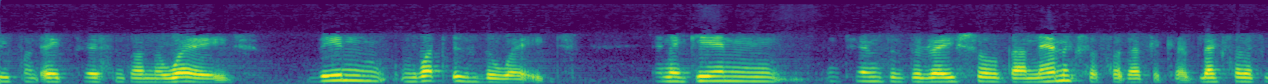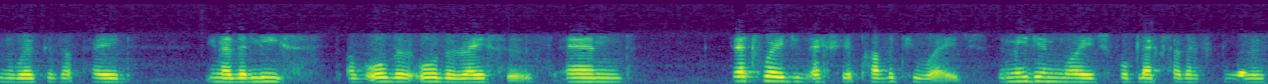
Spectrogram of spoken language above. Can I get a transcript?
3.8 persons on the wage. Then what is the wage? And again, in terms of the racial dynamics of South Africa, black South African workers are paid, you know, the least of all the all the races, and that wage is actually a poverty wage. The median wage for black South Africans is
